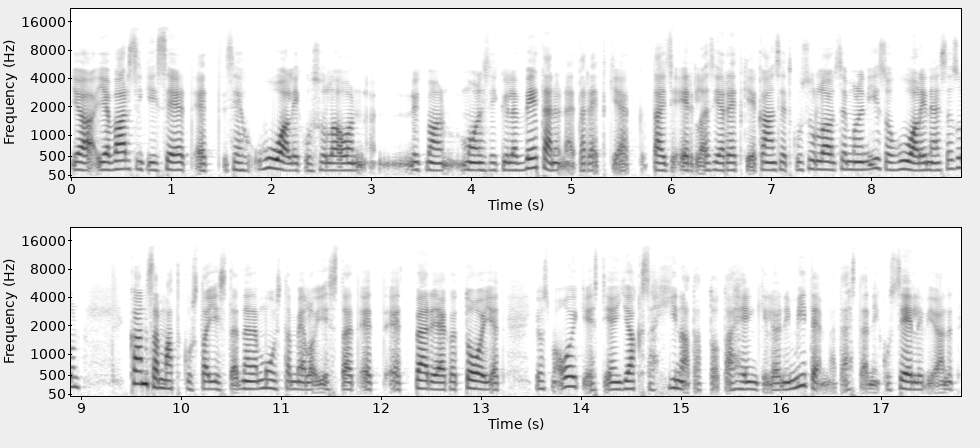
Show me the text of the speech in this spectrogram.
Ja, ja varsinkin se, että, että se huoli, kun sulla on, nyt mä oon monesti kyllä vetänyt näitä retkiä, tai erilaisia retkiä kanssa, että kun sulla on semmoinen iso huoli näissä sun kansanmatkustajista, näistä muista melojista, että, että, että pärjääkö toi, että jos mä oikeasti en jaksa hinata tota henkilöä, niin miten mä tästä niin kuin selviän. Että,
